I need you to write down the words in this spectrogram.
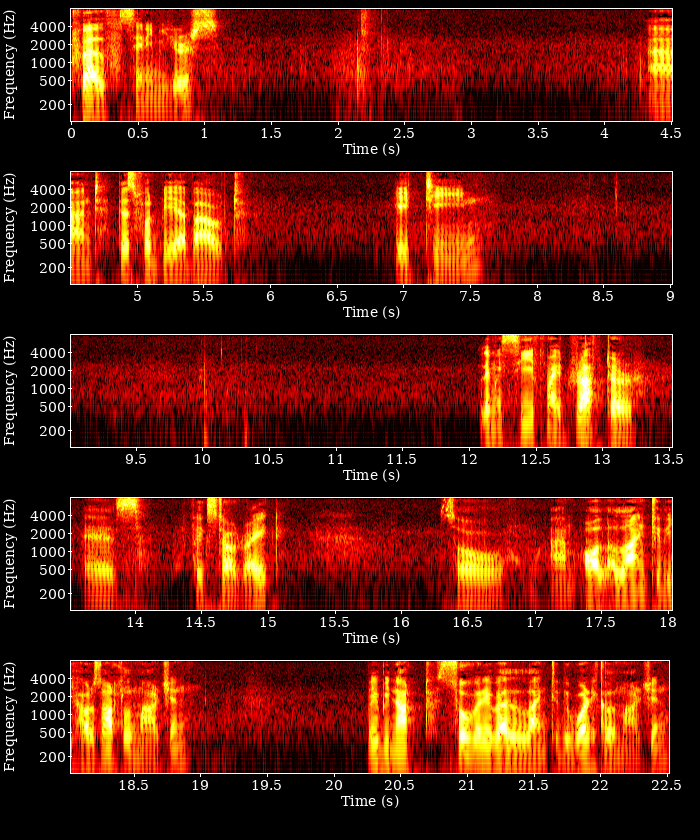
12 centimeters and this would be about 18 let me see if my drafter is fixed all right. So, I am all aligned to the horizontal margin maybe not so very well aligned to the vertical margin.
